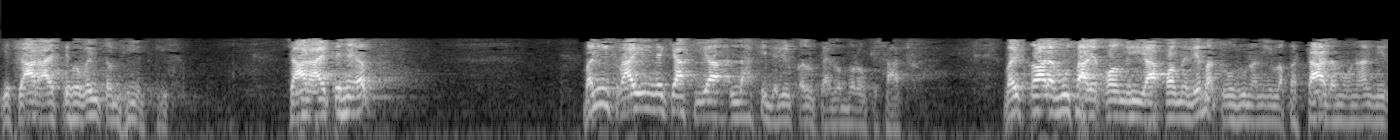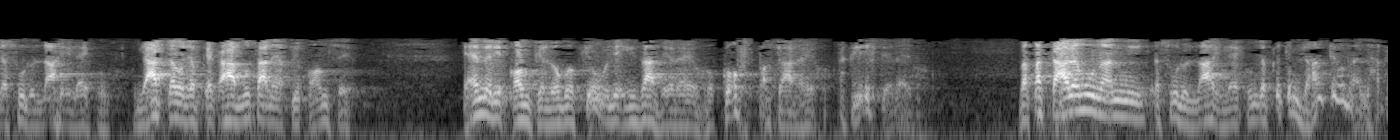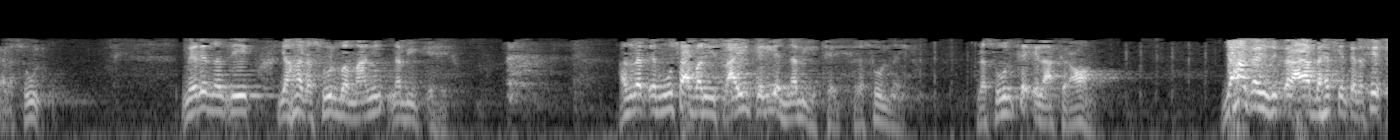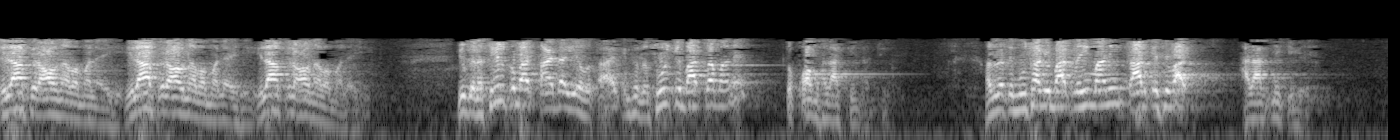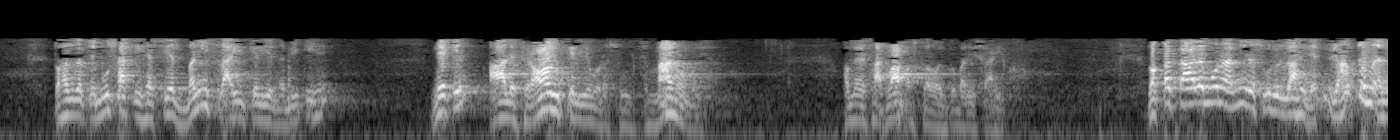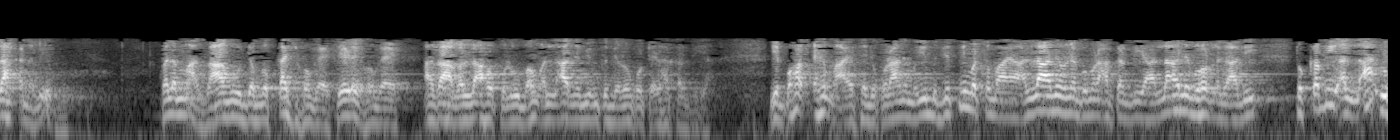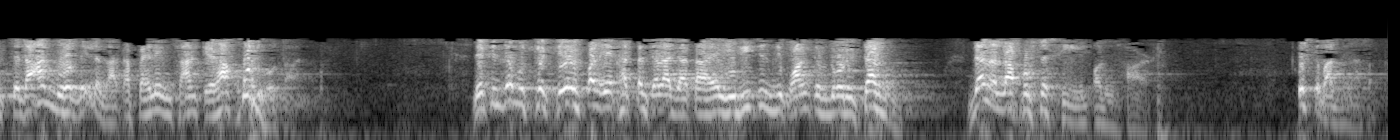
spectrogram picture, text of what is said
یہ چار آیتیں ہو گئی تمہید کی۔ چار آیتیں ہیں اب۔ بنی اسرائیل نے کیا کیا؟ اللہ کی دلیل قدر پیغمبروں کے ساتھ۔ بھائی کال منہ سارے قوم ہی یا قوم لمت نہیں وقت رسول اللہ علیہ یاد کرو جبکہ کہا موسا نے اپنی قوم سے کہ اے میری قوم کے لوگوں، کیوں مجھے ایزا دے رہے ہو؟ کوف پہنچا رہے ہو؟ تکلیف دے رہے ہو؟ وقت تعلم نانی رسول اللہ علیہ جبکہ تم جانتے ہو میں اللہ کا رسول ہوں۔ میرے نزدیک یہاں رسول بمانی نبی کے ہیں۔ حضرت موسا بنی اسرائیل کے لیے نبی تھے، رسول نہیں، رسول تھے الا فرعون۔ جہاں کہیں ذکر آیا بحث کے رسید الا فرعون و ملئی الا فرعون و ملئی الا فرعون و ملئی کیونکہ رسول کو بات فائدہ یہ ہوتا ہے کہ پھر رسول کی بات نہ مانے تو قوم ہلاک کی جاتی ہے۔ حضرت موسا کی بات نہیں مانی کار کے سوا ہلاک نہیں کی گئی۔ تو حضرت موسا کی حیثیت بنی اسرائیل کے لیے نبی کی ہے، لیکن آل فرعون کے لیے وہ رسول تھے، مانو مجھے۔ اور میرے ساتھ واپس کرو ان کو بنی اسرائیل کو۔ وقت عالم ابھی رسول اللہ یہاں تو میں اللہ کا نبی ہوں۔ فلما زاگو جب وہ کچھ ہو گئے، ٹیڑھے ہو گئے، عذاب اللہ قلوب اللہ نے بھی ان کے دلوں کو ٹیڑھا کر دیا۔ یہ بہت اہم آئے تھے جو قرآن مجید میں جتنی مرتبہ آیا، اللہ نے انہیں گمراہ کر دیا، اللہ نے مہر لگا دی۔ تو کبھی اللہ ابتدان مہر نہیں لگاتا، پہلے انسان ٹیڑھا خود ہوتا ہے۔ لیکن جب اس کے ٹیڑھ پر ایک حد تک چلا جاتا ہے he reaches the point of no return. Then Allah put سے سیل اور ہارٹ اس کے بعد نہیں آ سکتا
